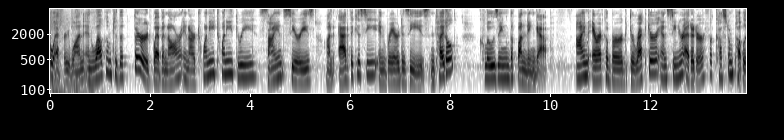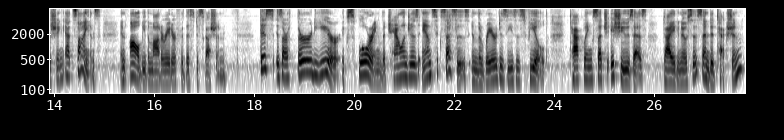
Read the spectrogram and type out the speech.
Hello, everyone, and welcome to the third webinar in our 2023 Science Series on Advocacy in Rare Disease, entitled Closing the Funding Gap. I'm Erica Berg, Director and Senior Editor for Custom Publishing at Science, and I'll be the moderator for this discussion. This is our third year exploring the challenges and successes in the rare diseases field, tackling such issues as diagnosis and detection,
